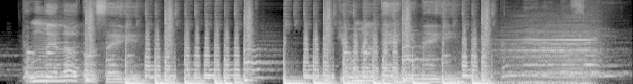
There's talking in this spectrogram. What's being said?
तुम मिलो तो सही क्यों मिलो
